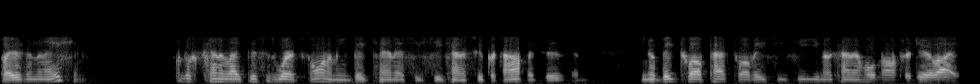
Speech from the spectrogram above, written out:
players in the nation. It looks kind of like this is where it's going. I mean, Big Ten, SEC, kind of super conferences, and you know, Big 12, Pac-12, ACC, you know, kind of holding on for dear life.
